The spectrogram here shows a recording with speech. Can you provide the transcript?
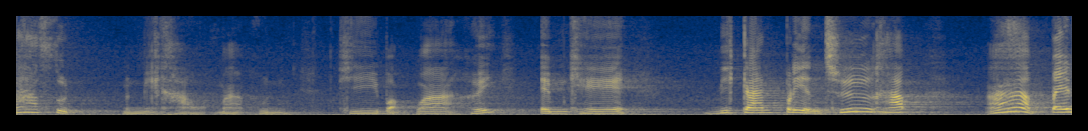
ล่าสุดมันมีข่าวออกมาคุณ ที่บอกว่าเฮ้ย MK มีการเปลี่ยนชื่อครับอ่าเป็น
